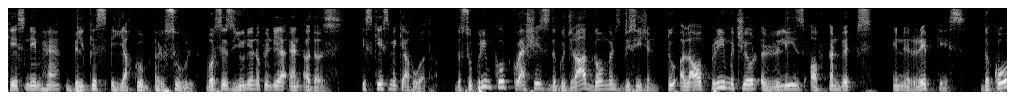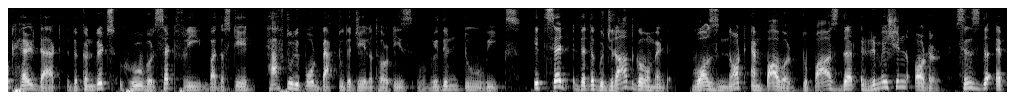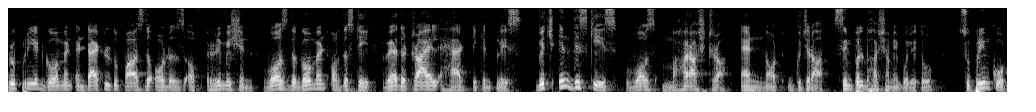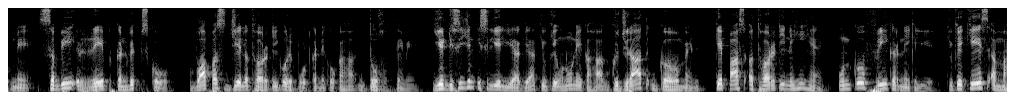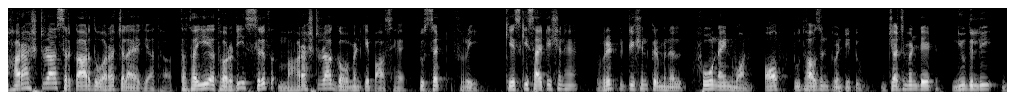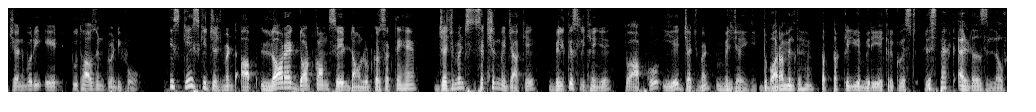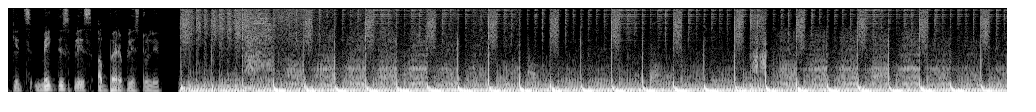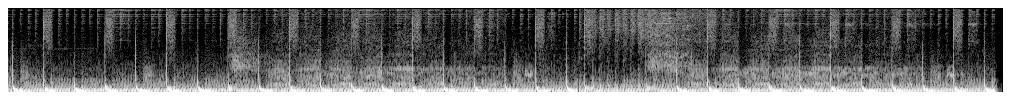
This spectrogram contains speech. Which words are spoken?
Case name है Bilkis Yakub Rasool versus union of India and others. इस case में क्या हुआ था? The supreme court question the Gujarat government decision to allow premature release of convict in rape case the court held that the convict who set free by the state have to report back to the jail authorities within two weeks. It said that the Gujarat government was not empowered to pass the remission order since the appropriate government entitled to pass the orders of remission was the government of the state where the trial had taken place which in this case was Maharashtra and not Gujarat. Simple भाषा में बोले तो supreme court ने सभी rape convicts को वापस jail authority को report करने को कहा दो हफ़्ते में। ये डिसीज़न इसलिए लिया गया क्योंकि उन्होंने कहा, गुजरात गवर्नमेंट के पास अथॉरिटी नहीं है, उनको फ्री करने के लिए, क्योंकि केस महाराष्ट्र सरकार द्वारा चलाया गया था। तथा ये अथॉरिटी सिर्फ़ महाराष्ट्र गवर्नमेंट के पास है टू सेट फ्री केस की साइटेशन है writ petition criminal 491 of 2022 judgment date new Delhi January 8 2024 इस केस की जजमेंट आप लॉरैक से डाउनलोड कर सकते हैं। जजमेंट सेक्शन में जाके बिल्किस लिखेंगे तो आपको ये जजमेंट मिल जाएगी। दोबारा मिलते हैं। तब तक के लिए मेरी एक request respect elders love kids make this place a better place to live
